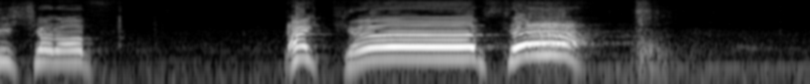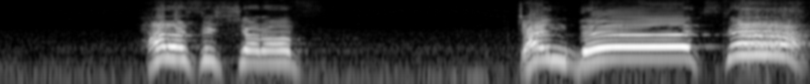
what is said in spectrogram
الشرف. ركب سلاح حرس الشرف. جنبك سلاح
